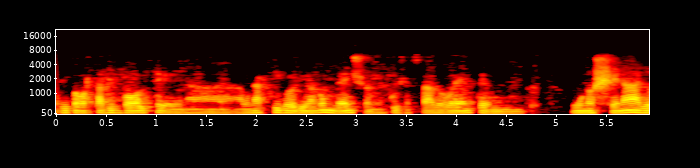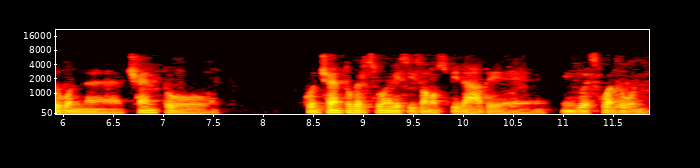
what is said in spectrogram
riporta più volte una, un articolo di una convention in cui c'è stato veramente un, uno scenario con 100, con 100 persone che si sono sfidate in due squadroni.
